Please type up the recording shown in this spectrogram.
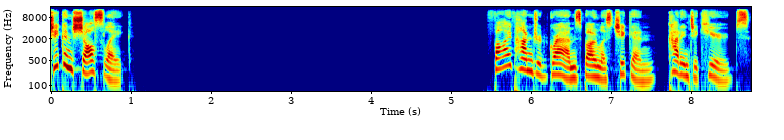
Chicken shashlik. 500 grams boneless chicken, cut into cubes.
